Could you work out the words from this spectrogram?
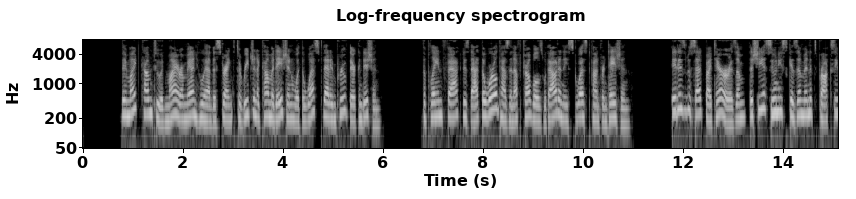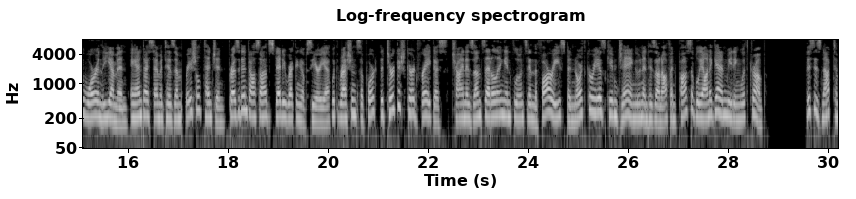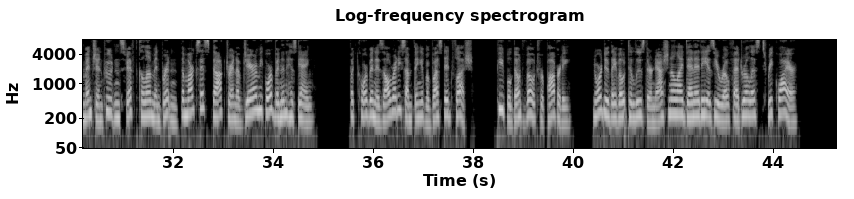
They might come to admire a man who had the strength to reach an accommodation with the West that improved their condition. The plain fact is that the world has enough troubles without an East-West confrontation. It is beset by terrorism, the Shia-Sunni schism in its proxy war in the Yemen, anti-Semitism, racial tension, President Assad's steady wrecking of Syria with Russian support, the Turkish-Kurd fracas, China's unsettling influence in the Far East and North Korea's Kim Jong-un and his on-off and possibly on-again meeting with Trump. This is not to mention Putin's fifth column in Britain, the Marxist doctrine of Jeremy Corbyn and his gang. But Corbyn is already something of a busted flush. People don't vote for poverty. Nor do they vote to lose their national identity as Euro-federalists require.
